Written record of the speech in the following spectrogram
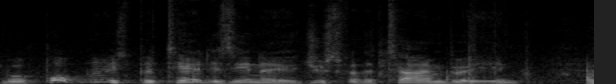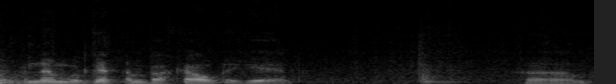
we'll pop these potatoes in here just for the time being and then we'll get them back out again. Um,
